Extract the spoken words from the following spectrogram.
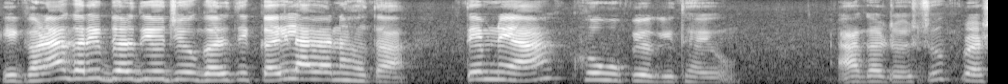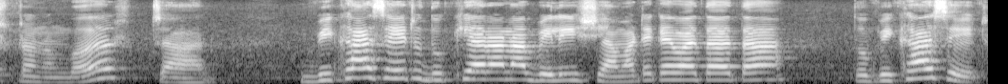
કે ઘણા ગરીબ દર્દીઓ જેઓ ઘરેથી કઈ લાવ્યા ન હતા, તેમને આ ખૂબ ઉપયોગી થયું. આગળ જોઈશું પ્રશ્ન નંબર ચાર. ભીખા શેઠ દુખિયારાના બેલી શા માટે કહેવાતા હતા? તો ભીખા શેઠ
